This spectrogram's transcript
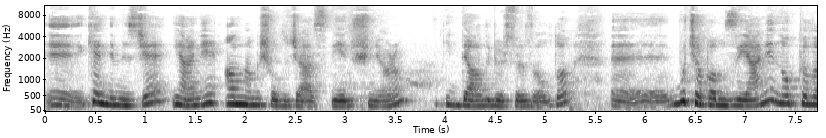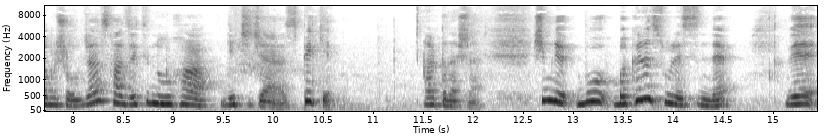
e, kendimizce yani anlamış olacağız diye düşünüyorum iddialı bir söz oldu. E, bu çabamızı yani noktalamış olacağız. Hazreti Nuh'a geçeceğiz. Peki arkadaşlar şimdi bu Bakara suresinde ve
